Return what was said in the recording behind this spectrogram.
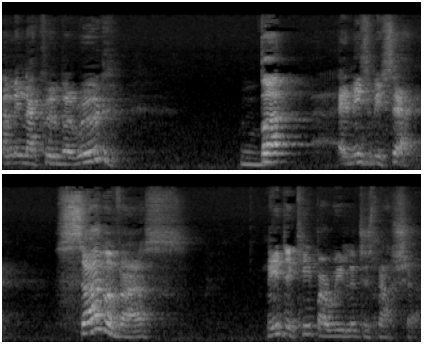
I mean, not crude, but rude. But it needs to be said. Some of us need to keep our religious mouth shut.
